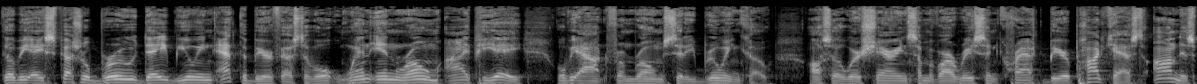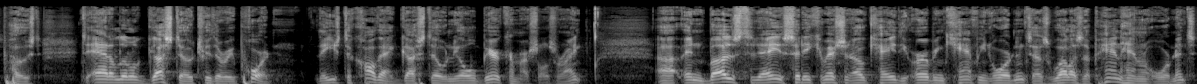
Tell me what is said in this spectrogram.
there'll be a special brew debuting at the beer festival. When in Rome IPA will be out from Rome City Brewing Co. Also, we're sharing some of our recent craft beer podcasts on this post to add a little gusto to the report. They used to call that gusto in the old beer commercials, right? Uh, in Buzz today, City Commission okayed the urban camping ordinance as well as the panhandle ordinance.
